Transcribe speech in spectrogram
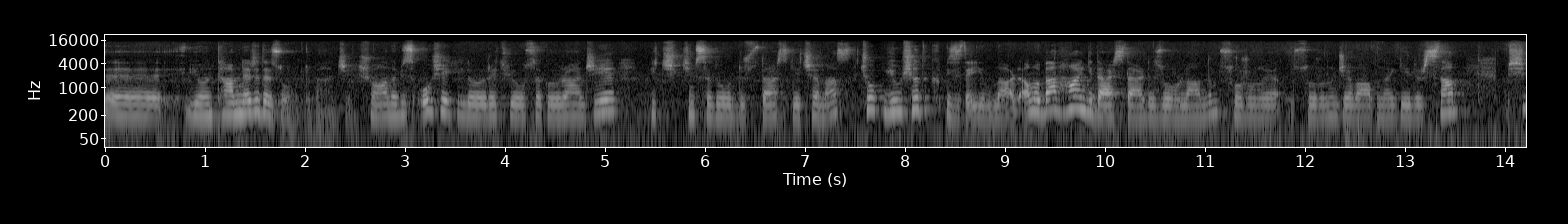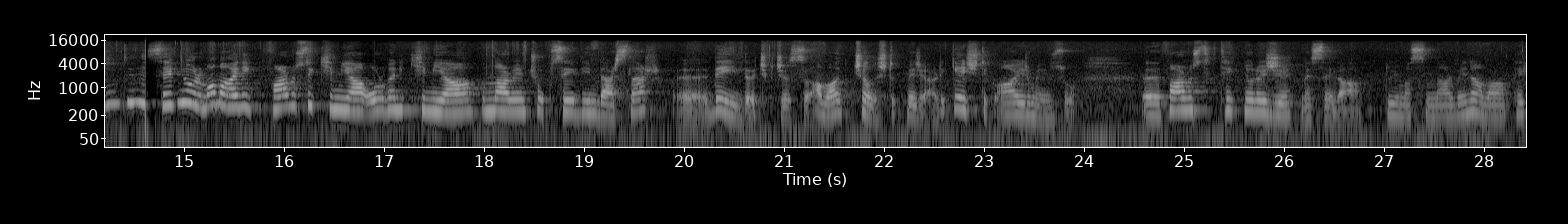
e, yöntemleri de zordu bence. Şu anda biz o şekilde öğretiyor olsak öğrenciye hiç kimse doğru dürüst ders geçemez. Çok yumuşadık biz de yıllarda ama ben hangi derslerde zorlandım sorunu, sorunun cevabına gelirsem. Şimdi seviyorum ama hani farmasötik kimya, organik kimya bunlar benim çok sevdiğim dersler e, değildi açıkçası ama çalıştık, becerdik, geçtik ayrı mevzu. E, farmasötik teknoloji mesela duymasınlar beni ama pek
